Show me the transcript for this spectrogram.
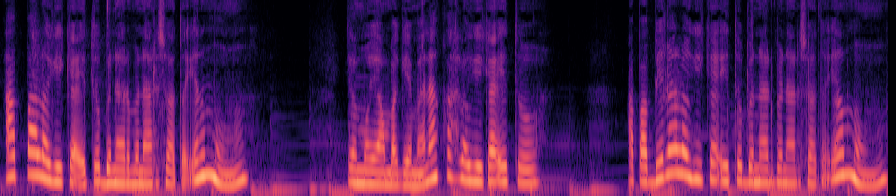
Apa logika itu benar-benar suatu ilmu? Ilmu yang bagaimanakah logika itu? Apabila logika itu benar-benar suatu ilmu,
